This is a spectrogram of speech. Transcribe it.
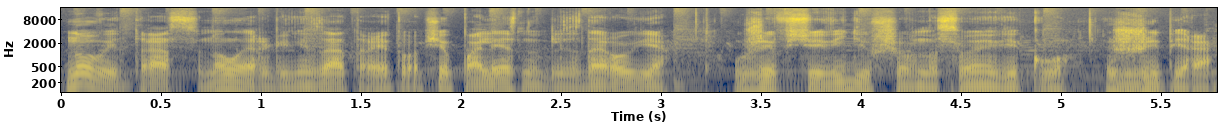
Новые трассы, новые организаторы – это вообще полезно для здоровья уже все видевшего на своем веку жипера.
